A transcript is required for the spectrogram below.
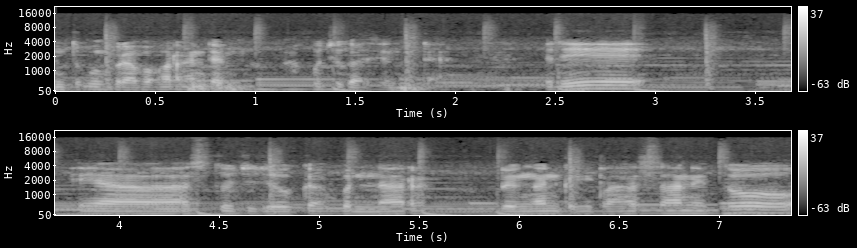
untuk beberapa orang dan aku juga sih jadi ya setuju juga benar. Dengan keikhlasan itu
